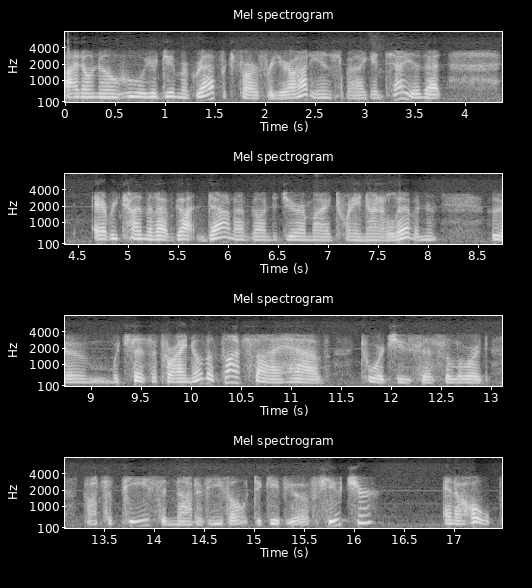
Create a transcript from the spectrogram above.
I don't know who your demographics are for your audience, but I can tell you that every time that I've gotten down, I've gone to Jeremiah 29:11, um, which says, "For I know the thoughts I have towards you," says the Lord, thoughts of peace and not of evil, to give you a future and a hope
